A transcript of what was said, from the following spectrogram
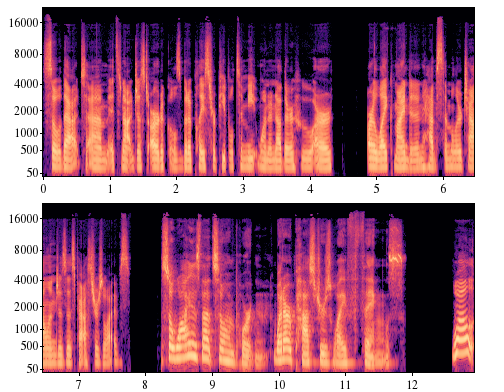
so that um, it's not just articles, but a place for people to meet one another who are are like-minded and have similar challenges as pastors' wives. So why is that so important? What are pastors' wife things? Well,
